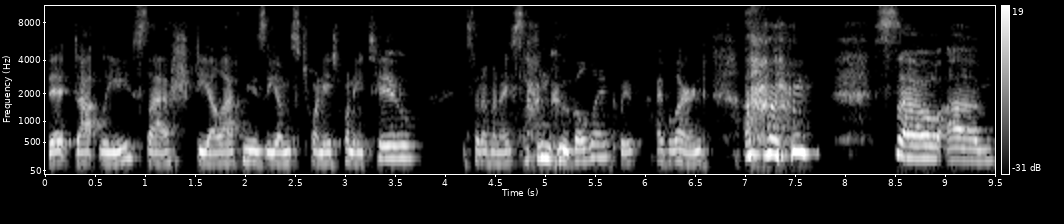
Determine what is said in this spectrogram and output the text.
bit.ly slash DLF Museums 2022 instead of a nice long Google link we've I've learned. Um, so um,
